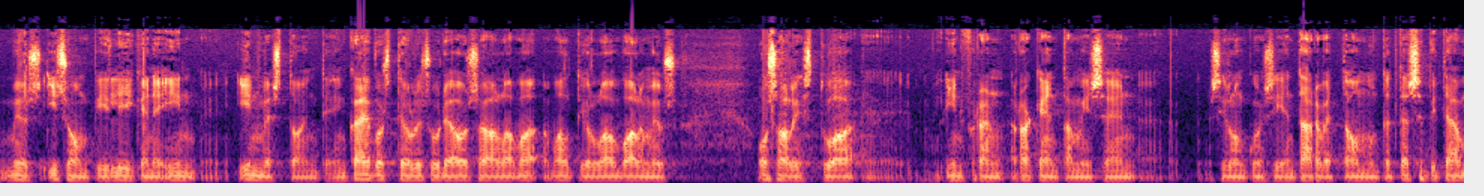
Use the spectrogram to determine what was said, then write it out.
myös isompiin liikenneinvestointeihin. Kaivosteollisuuden osalla valtiolla on valmius osallistua infran rakentamiseen silloin, kun siihen tarvetta on. Mutta tässä pitää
